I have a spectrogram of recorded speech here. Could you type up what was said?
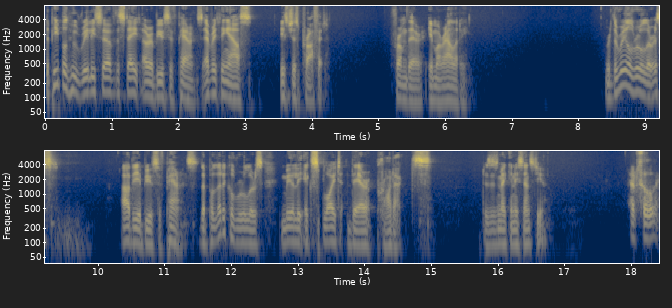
The people who really serve the state are abusive parents. Everything else is just profit from their immorality. The real rulers are the abusive parents. The political rulers merely exploit their products. Does this make any sense to you? Absolutely.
